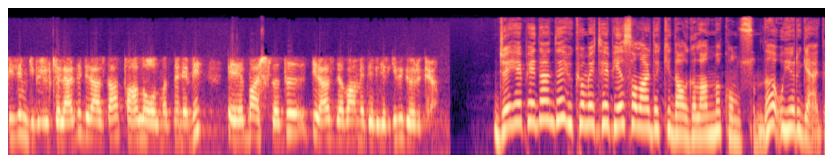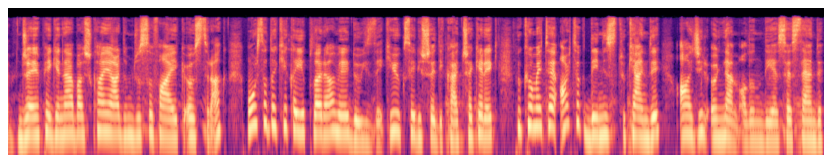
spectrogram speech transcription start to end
bizim gibi ülkelerde biraz daha pahalı olma dönemi e, başladı. Biraz devam edebilir gibi görünüyor. CHP'den de hükümete piyasalardaki dalgalanma konusunda uyarı geldi. CHP Genel Başkan Yardımcısı Faik Öztrak, borsadaki kayıplara ve dövizdeki yükselişe dikkat çekerek hükümete artık deniz tükendi, acil önlem alın diye seslendi.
